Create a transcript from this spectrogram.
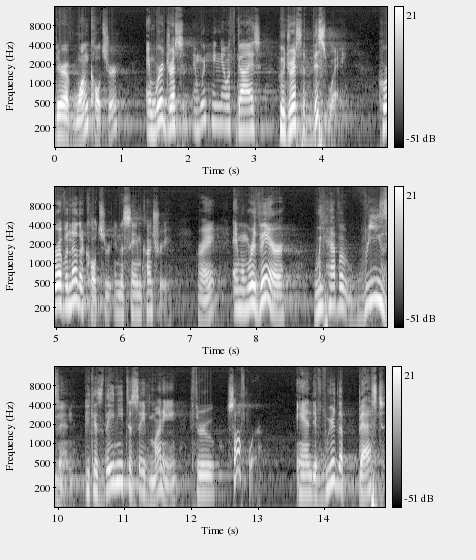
they're of one culture, and we're, dressed, and we're hanging out with guys who dress this way, who are of another culture in the same country right? And when we're there, we have a reason because they need to save money through software. And if we're the best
